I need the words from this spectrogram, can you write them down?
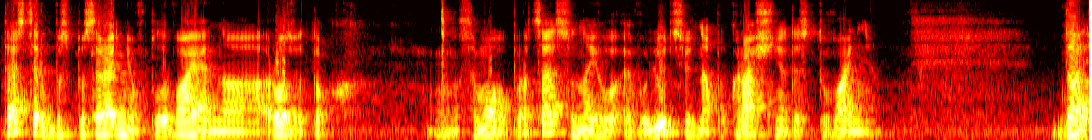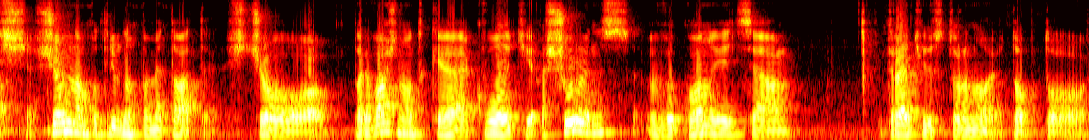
Тестер безпосередньо впливає на розвиток самого процесу, на його еволюцію, на покращення тестування. Далі, що нам потрібно пам'ятати? Що переважно таке quality assurance виконується третьою стороною, тобто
